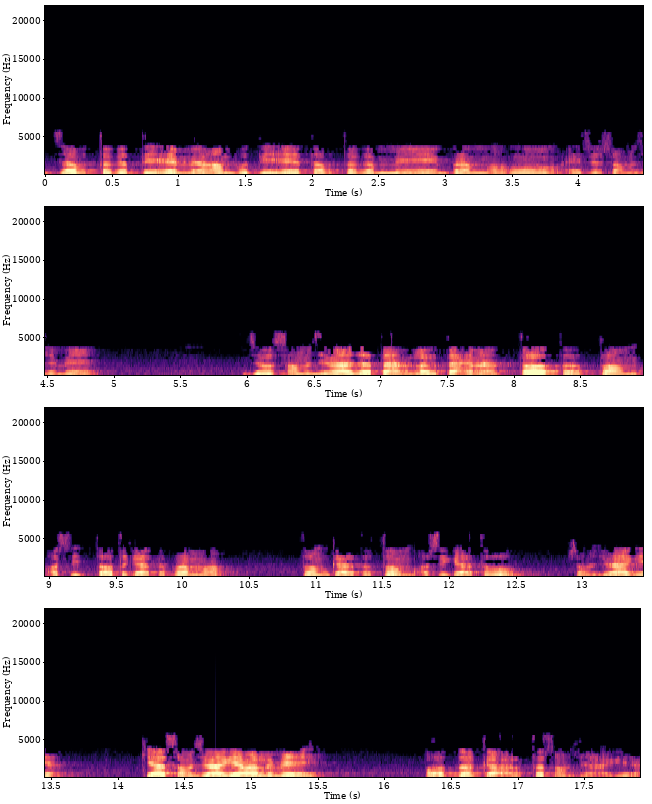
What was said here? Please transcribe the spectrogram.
जब तक देह में हम बुद्धि है, तब तक मैं ब्रह्म हूँ। ऐसे समझ में, जो समझ में आ जाता है ना, लगता है ना, तत् तम असी तत् का तो ब्रह्म तम का तो तुम असी का तो समझ में आ गया। क्या समझ में आ गया मालूम है? पद का अर्थ समझ में आ गया।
